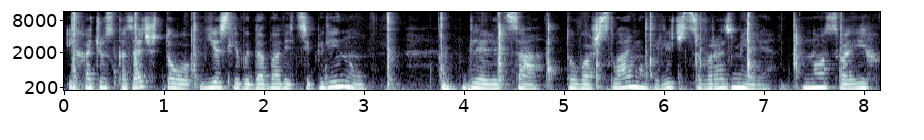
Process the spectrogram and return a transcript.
И хочу сказать, что если вы добавите глину для лица, то ваш слайм увеличится в размере. Но своих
